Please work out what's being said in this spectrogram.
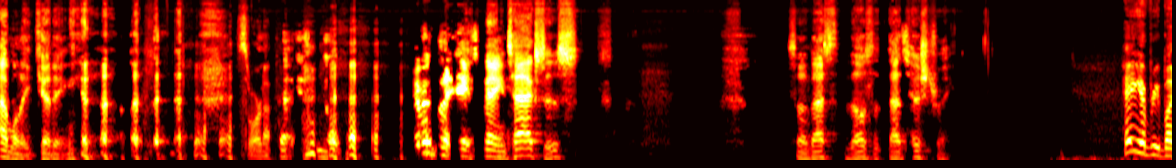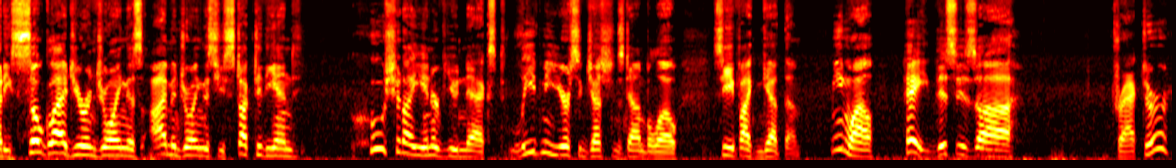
I'm only kidding. sort of. everybody hates paying taxes. So that's those that's history. Hey everybody, so glad you're enjoying this. I'm enjoying this. You stuck to the end. Who should I interview next? Leave me your suggestions down below. See if I can get them. Meanwhile, hey, this is uh tractor.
